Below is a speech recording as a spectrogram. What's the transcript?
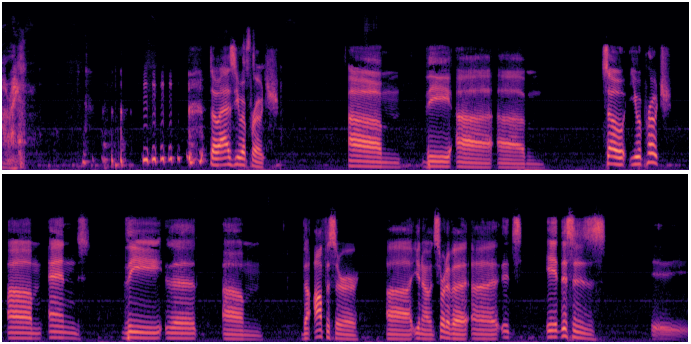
all right. So as you approach, um, the uh, um, so you approach, um, and the the um, the officer, uh, you know, it's sort of a uh, it's it. This is uh, this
